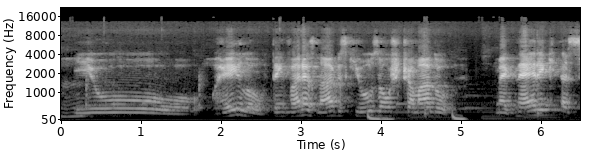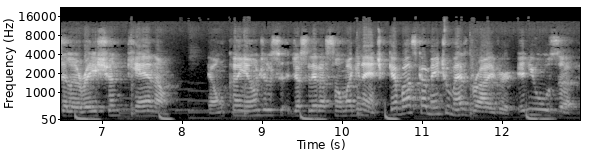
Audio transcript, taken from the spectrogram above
Uhum. E o Halo tem várias naves que usam o chamado Magnetic Acceleration Cannon. É um canhão de, de aceleração magnética, que é basicamente o Mass Driver. Ele usa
